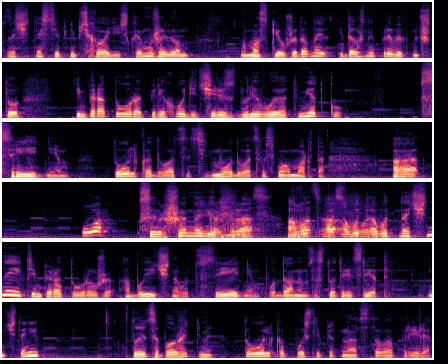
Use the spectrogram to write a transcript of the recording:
в значительной степени психологическая. Мы живем в Москве уже давно и должны привыкнуть, что температура переходит через нулевую отметку в среднем – только 27-28 марта. А О! Совершенно верно, Как да. раз. А вот, а, а вот, 28-е. а вот ночные температуры уже обычно, вот в среднем, по данным за 130 лет, значит, они становятся положительными только после 15 апреля.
